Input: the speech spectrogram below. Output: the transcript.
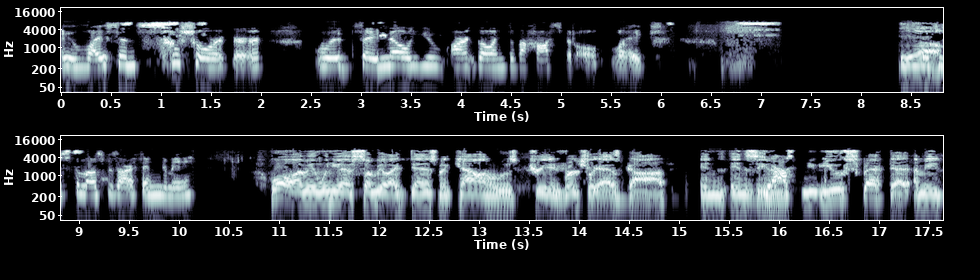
a licensed social worker would say, no, you aren't going to the hospital. Like, Yeah. it's just the most bizarre thing to me. Well, I mean, when you have somebody like Dennis McCallum who's treated virtually as God in in Xenos, you, you expect that. I mean,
